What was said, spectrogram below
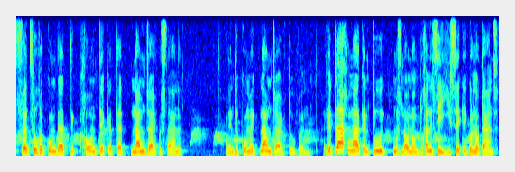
so het so gekom dat ek gewoon ontdek het dat Namjive bestaan het. En toe kom ek Namjive toe van. Ek het klaar gemaak en toe ek moes nou nou, toe gaan ek sê hier sê ek, ek wil nou dans.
